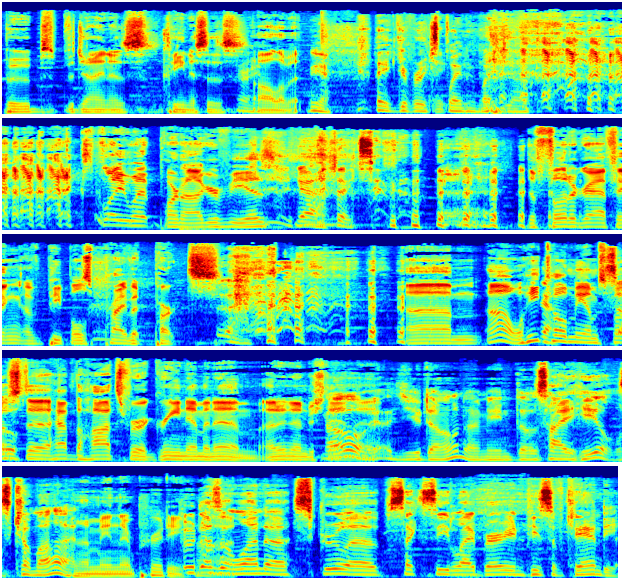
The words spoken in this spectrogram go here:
boobs, vaginas, penises, all of it. Yeah. Thank you for explaining my joke. explain what pornography is? Yeah, thanks. the photographing of people's private parts. Um, oh well, he told me I'm supposed to have the hots for a green M and m I didn't understand. Oh, that. you don't? I mean, those high heels. Come on. I mean, they're pretty. Who doesn't want to screw a sexy librarian piece of candy?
